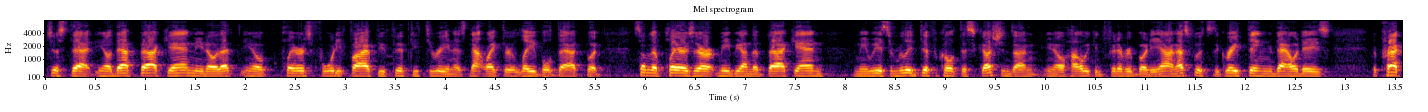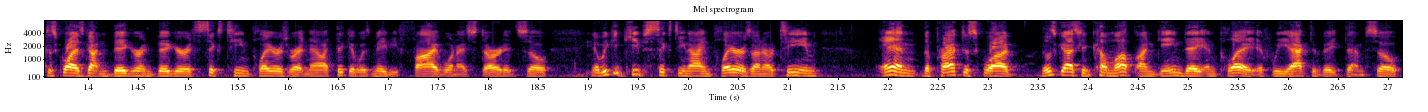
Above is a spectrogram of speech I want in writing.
just that you know that back end, you know that you know players 45 through 53, and it's not like they're labeled that, but some of the players that are maybe on the back end. I mean, we had some really difficult discussions on you know how we can fit everybody on. That's what's the great thing nowadays. The practice squad has gotten bigger and bigger. It's 16 players right now. I think it was maybe five when I started. So, you know, we can keep 69 players on our team, and the practice squad. Those guys can come up on game day and play if we activate them. So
